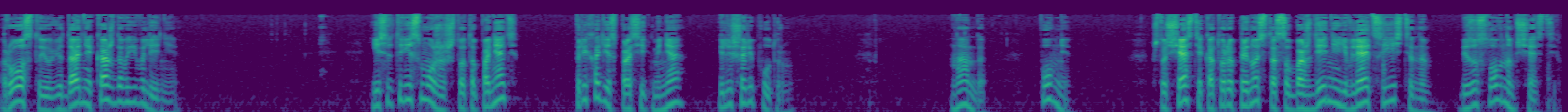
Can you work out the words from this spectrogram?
роста и увядания каждого явления. Если ты не сможешь что-то понять, Приходи спросить меня или Шарипутру. Нанда, помни, что счастье, которое приносит освобождение, является истинным, безусловным счастьем.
